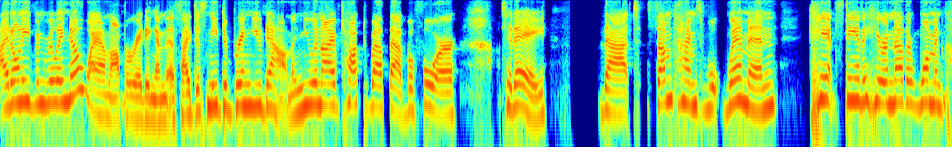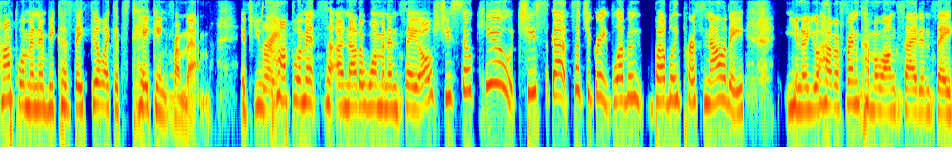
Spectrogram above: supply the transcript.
I don't even really know why I'm operating in this. I just need to bring you down. And you and I have talked about that before today that sometimes women can't stand to hear another woman complimented because they feel like it's taking from them. If you Right. compliment another woman and say, "Oh, she's so cute. She's got such a great bubbly, bubbly personality," you know, you'll have a friend come alongside and say,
